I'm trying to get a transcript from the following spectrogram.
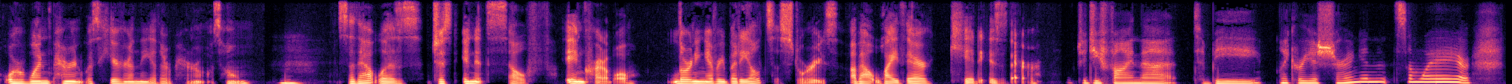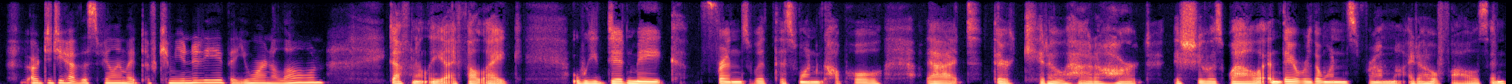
Or one parent was here and the other parent was home. Mm. So that was just in itself incredible. Learning everybody else's stories about why their kid is there. Did you find that to be like reassuring in some way, or or did you have this feeling like of community that you weren't alone? Definitely, I felt like we did make friends with this one couple that their kiddo had a heart issue as well. And they were the ones from Idaho Falls. And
